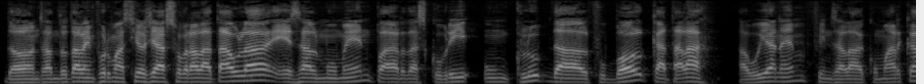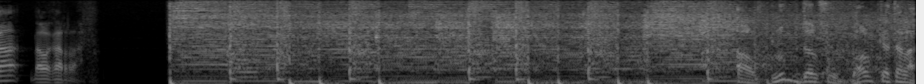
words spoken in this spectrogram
Doncs amb tota la informació ja sobre la taula, és el moment per descobrir un club del futbol català. Avui anem fins a la comarca del Garraf. El Club del Futbol Català.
